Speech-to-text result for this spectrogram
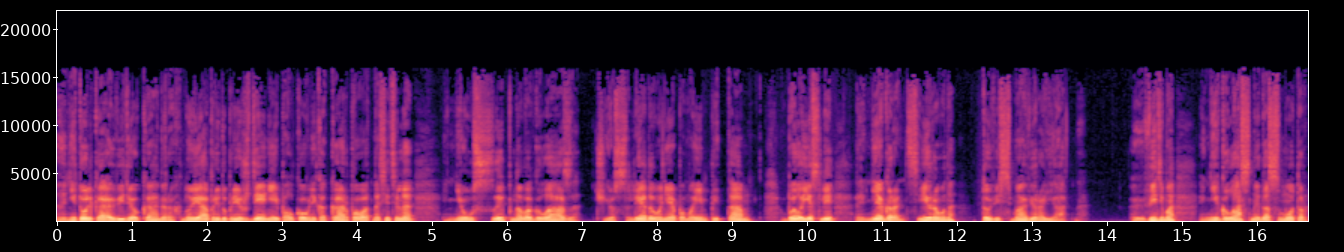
не только о видеокамерах, но и о предупреждении полковника Карпова относительно неусыпного глаза, чье следование по моим пятам было, если не гарантировано, то весьма вероятно. Видимо, негласный досмотр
